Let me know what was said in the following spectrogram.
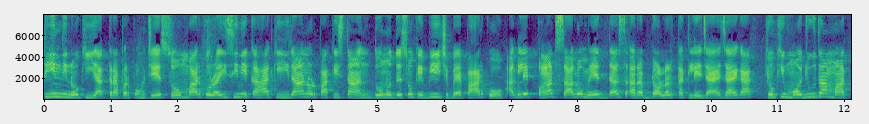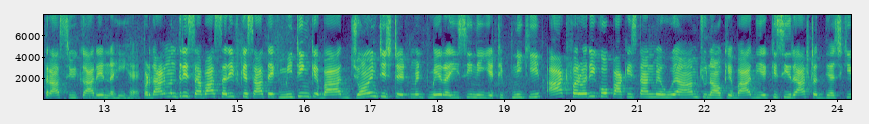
तीन दिनों की यात्रा पर पहुँचे। सोमवार को रईसी ने कहा कि ईरान और पाकिस्तान दोनों देशों के बीच व्यापार को अगले पाँच सालों में दस अरब डॉलर तक ले जाया जाएगा, क्योंकि मौजूदा मात्रा स्वीकार्य नहीं है। प्रधानमंत्री शहबाज शरीफ के साथ एक मीटिंग के बाद ज्वाइंट स्टेटमेंट में रईसी ने ये टिप्पणी की। 8 फरवरी को पाकिस्तान में हुए आम चुनाव के बाद ये किसी राष्ट्र अध्यक्ष की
